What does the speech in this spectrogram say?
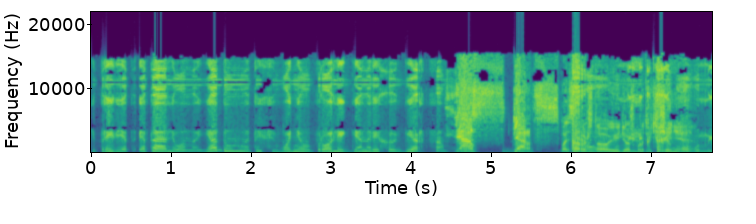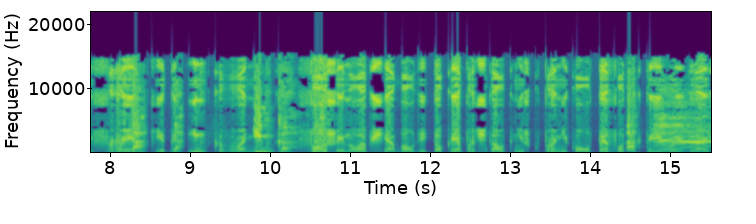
Энки, привет, это Алена. Я думаю, ты сегодня в роли Генриха Герца. Yes! Герц! Спасибо, что идешь против течения. Фрэнки, Да, это да. Инка звонит. Имка. Слушай, ну вообще обалдеть. Только я прочитала книжку про Николу Тесла, как ты его играешь.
